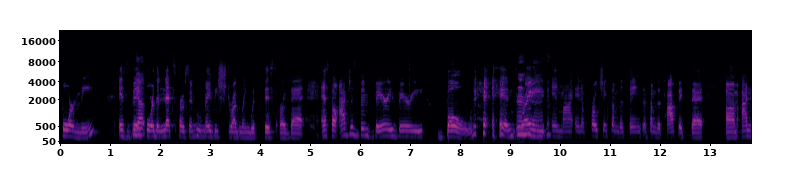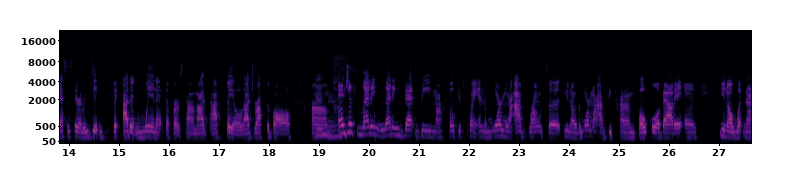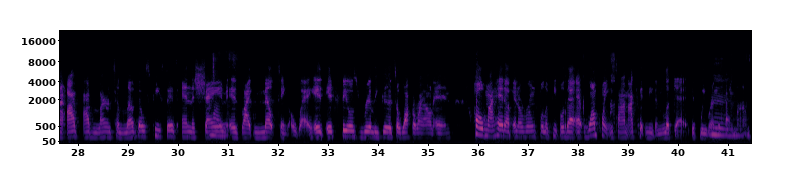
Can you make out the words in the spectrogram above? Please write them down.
for me it's been yep. for the next person who may be struggling with this or that and so i've just been very very bold and brave mm-hmm. in my in approaching some of the things and some of the topics that um, I necessarily didn't I didn't win at the first time. I, I failed. I dropped the ball. Um, mm-hmm. and just letting letting that be my focus point and the more and more I've grown to, you know, the more and more I've become vocal about it and you know whatnot, I've I've learned to love those pieces and the shame nice. is like melting away. It it feels really good to walk around and hold my head up in a room full of people that at one point in time I couldn't even look at if we were in mm. the same mm. room.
